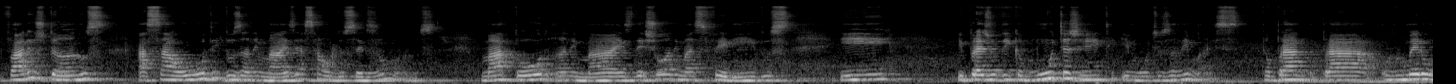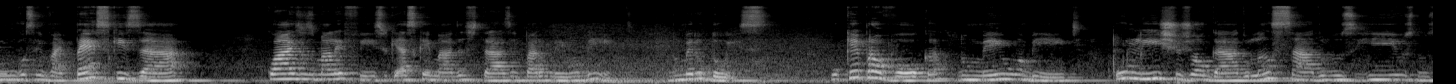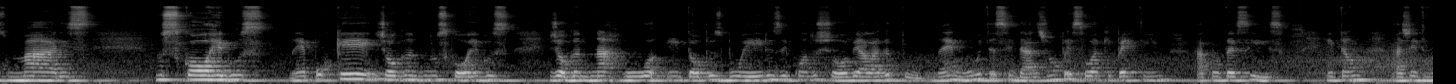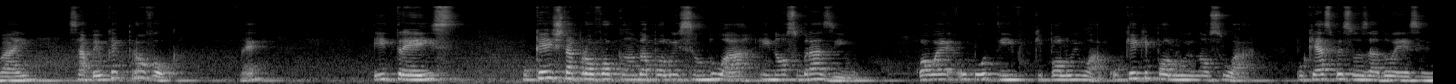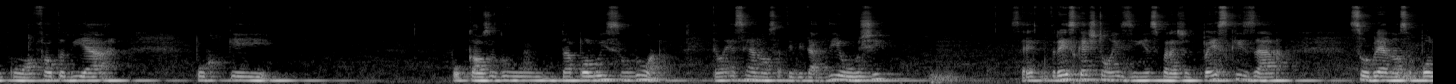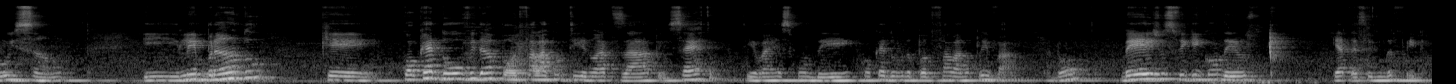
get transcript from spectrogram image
vários danos à saúde dos animais e à saúde dos seres humanos. Matou animais, deixou animais feridos e, e prejudica muita gente e muitos animais. Então, para o número um, você vai pesquisar quais os malefícios que as queimadas trazem para o meio ambiente. Número dois, o que provoca no meio ambiente o lixo jogado, lançado nos rios, nos mares, nos córregos, né? Porque jogando nos córregos, jogando na rua, entope os bueiros e quando chove alaga tudo, né? Muitas cidades, João Pessoa aqui pertinho, acontece isso. Então, a gente vai saber o que é que provoca, né? E três, o que está provocando a poluição do ar em nosso Brasil? Qual é o motivo que polui o ar? O que que polui o nosso ar? Porque as pessoas adoecem com a falta de ar, porque por causa do, da poluição do ar. Então essa é a nossa atividade de hoje, certo? Três questõezinhas para a gente pesquisar sobre a nossa poluição e lembrando que qualquer dúvida pode falar com tia no WhatsApp, certo? A tia vai responder. Qualquer dúvida pode falar no privado, tá bom? Beijos, fiquem com Deus e até segunda-feira.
